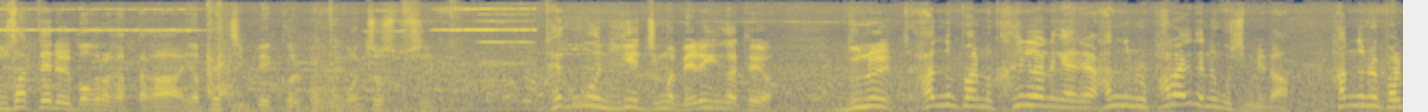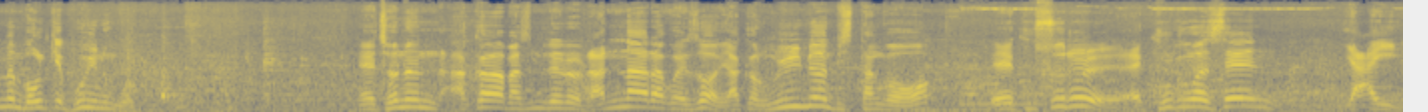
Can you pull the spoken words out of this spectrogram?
무사떼를 먹으러 갔다가 옆에 집에 걸 보고 어쩔 수 없이 태국은 이게 정말 매력인 것 같아요. 눈을 한눈 팔면 큰일 나는 게 아니라 한눈을 팔아야 되는 곳입니다. 한눈을 팔면 먹을 게 보이는 곳. 예, 저는 아까 말씀드린 대로 란나라고 해서 약간 울면 비슷한 거 예, 국수를 예, 굵은 건센 야이,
